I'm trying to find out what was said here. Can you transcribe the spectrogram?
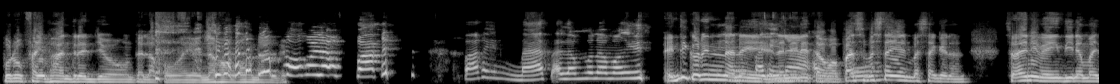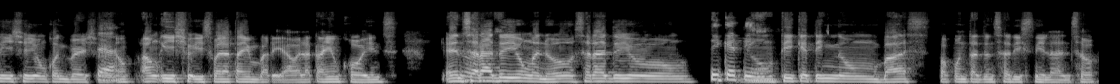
Puro 500 yung dala ko ngayon na Hong Kong dollars. Ako lang, bakit? Bakit math? Alam mo namang yun. Eh, hindi ko rin ano eh. Nalilito ako. Pas, basta yun. Basta ganun. So, anyway, hindi naman issue yung conversion. Yeah. Ang, ang issue is wala tayong barya. Wala tayong coins. And sarado yung ano, sarado yung Ticketing. yung ticketing nung bus papunta dun sa Disneyland. So,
